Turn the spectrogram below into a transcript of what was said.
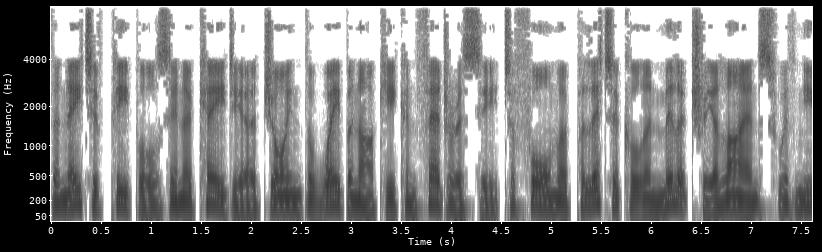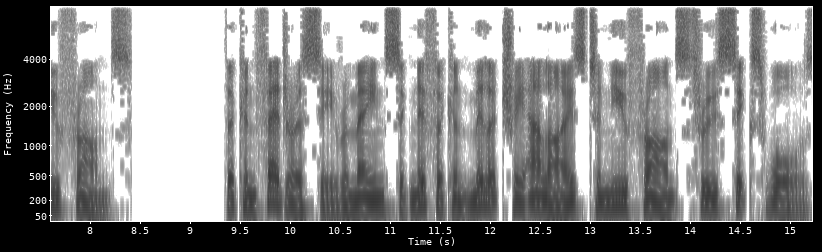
the native peoples in Acadia joined the Wabanaki Confederacy to form a political and military alliance with New France. The Confederacy remained significant military allies to New France through six wars.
